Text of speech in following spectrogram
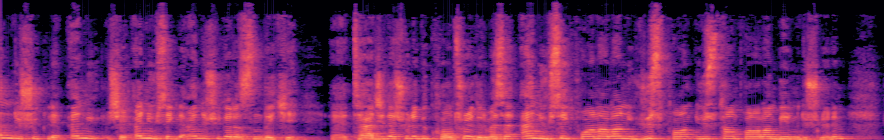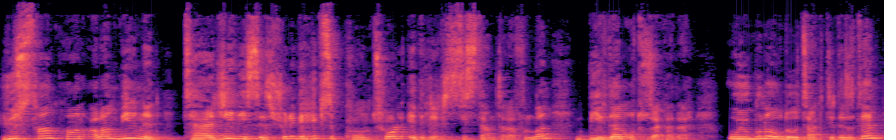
en düşükle en şey en yüksekle en düşük arasındaki e, tercihler şöyle bir kontrol edilir. Mesela en yüksek puan alan 100 puan 100 tam puan alan birini düşünelim. 100 tam puan alan birinin tercih listesi şöyle bir hepsi kontrol edilir sistem tarafından birden 30'a kadar. Uygun olduğu takdirde zaten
